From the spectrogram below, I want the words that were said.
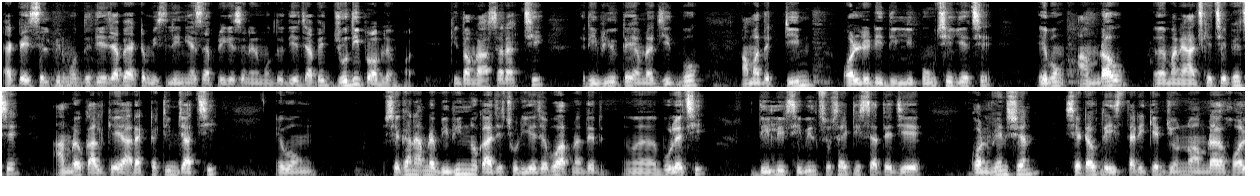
একটা এসএলপির মধ্যে দিয়ে যাবে, একটা মিসলেনিয়াস অ্যাপ্লিকেশনের মধ্যে দিয়ে যাবে, যদি প্রবলেম হয়। কিন্তু আমরা আশা রাখছি রিভিউতেই আমরা জিতব। আমাদের টিম অলরেডি দিল্লি পৌঁছে গিয়েছে এবং আমরাও মানে আজকে চেপেছে, আমরাও কালকে আর একটা টিম যাচ্ছি এবং সেখানে আমরা বিভিন্ন কাজে ছড়িয়ে যাব আপনাদের বলেছি। দিল্লির সিভিল সোসাইটির সাথে যে কনভেনশন সেটাও তেইশ তারিখের জন্য আমরা হল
